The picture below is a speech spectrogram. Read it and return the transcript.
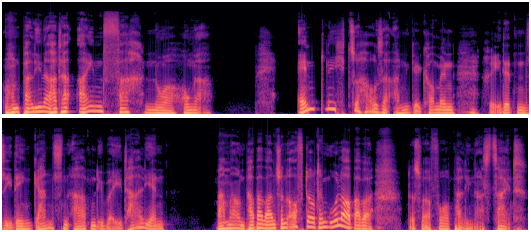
Und Palina hatte einfach nur Hunger. Endlich zu Hause angekommen, redeten sie den ganzen Abend über Italien. Mama und Papa waren schon oft dort im Urlaub, aber das war vor Palinas Zeit.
